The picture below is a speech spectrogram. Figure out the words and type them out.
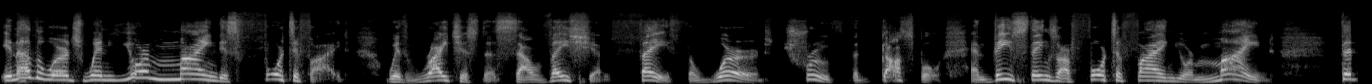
In other words, when your mind is fortified with righteousness, salvation, faith, the word, truth, the gospel, and these things are fortifying your mind, the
